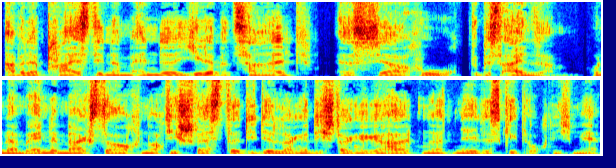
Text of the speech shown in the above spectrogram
Aber der Preis, den am Ende jeder bezahlt, ist ja hoch. Du bist einsam. Und am Ende merkst du auch noch, die Schwester, die dir lange die Stange gehalten hat, nee, das geht auch nicht mehr.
